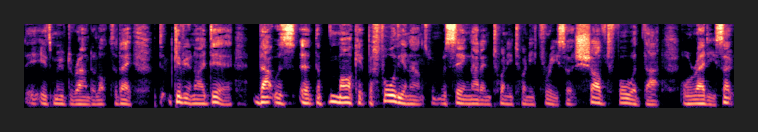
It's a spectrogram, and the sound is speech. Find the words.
it's moved around a lot today. To give you an idea, that was uh, the market before the announcement was seeing that in 2023. So it shoved forward that already. So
